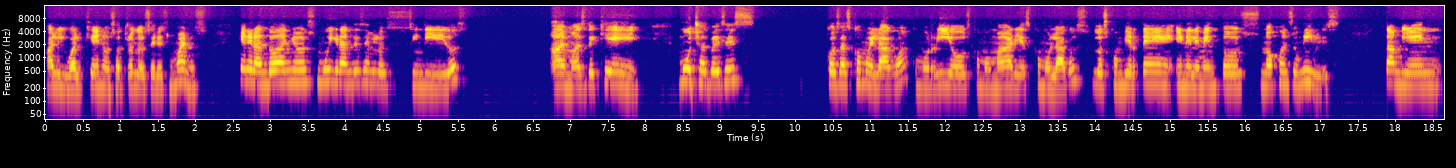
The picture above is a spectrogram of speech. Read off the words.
al igual que nosotros los seres humanos, generando daños muy grandes en los individuos, además de que muchas veces cosas como el agua, como ríos, como mares, como lagos, los convierte en elementos no consumibles. También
